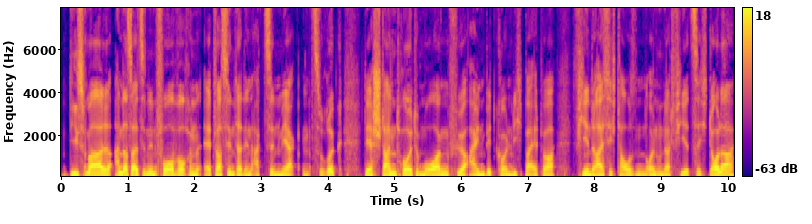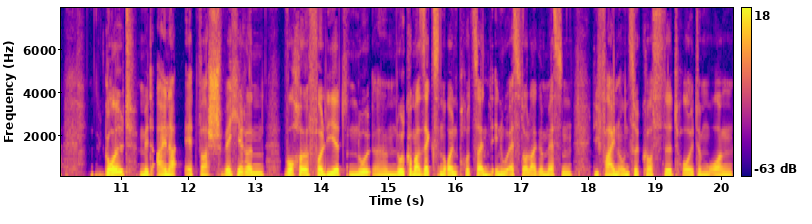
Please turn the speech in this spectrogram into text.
diesmal, anders als in den Vorwochen, etwas hinter den Aktienmärkten zurück. Der Stand heute Morgen für einen Bitcoin liegt bei etwa 34.940 Dollar. Gold mit einer etwas schwächeren Woche verliert 0,69 ähm, Prozent in US-Dollar gemessen. Die Feinunze kostet heute Morgen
